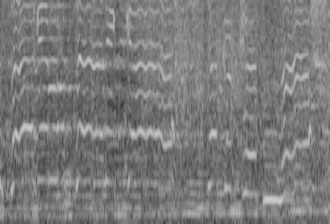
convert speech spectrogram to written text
난 차기 못하니까 자꾸 가지마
